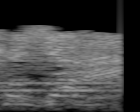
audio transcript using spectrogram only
Cause you're.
